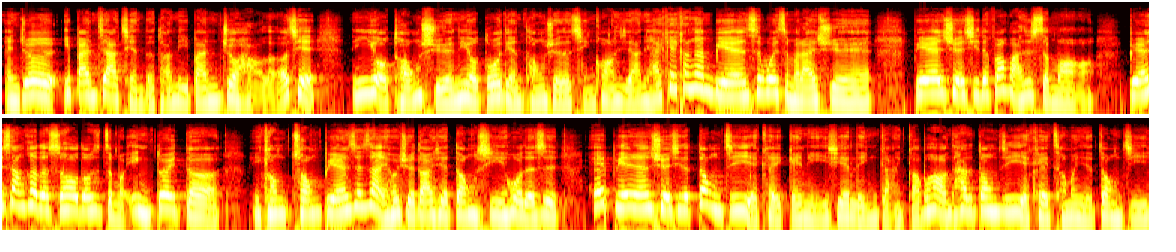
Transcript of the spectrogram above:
你就一般价钱的团体班就好了。而且你有同学，你有多点同学的情况下，你还可以看看别人是为什么来学，别人学习的方法是什么，别人上课的时候都是怎么应对的。你从从别人身上也会学到一些东西，或者是诶，别人学习的动机也可以给你一些灵感，搞不好他的动机也可以成为你的动机。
